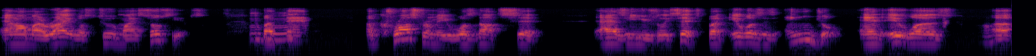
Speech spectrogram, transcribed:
and on my right was two of my associates. Mm-hmm. But then across from me was not Sid, as he usually sits, but it was his angel, and it was uh,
